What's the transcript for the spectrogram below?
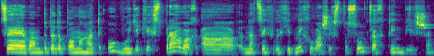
Це вам буде допомагати у будь-яких справах, а на цих вихідних у ваших стосунках тим більше.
